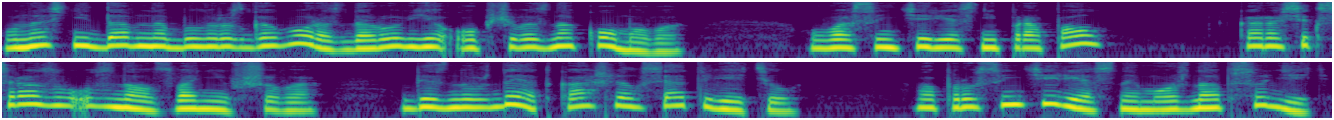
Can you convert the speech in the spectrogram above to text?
У нас недавно был разговор о здоровье общего знакомого. У вас интерес не пропал?» Карасик сразу узнал звонившего. Без нужды откашлялся, ответил «Вопрос интересный, можно обсудить».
